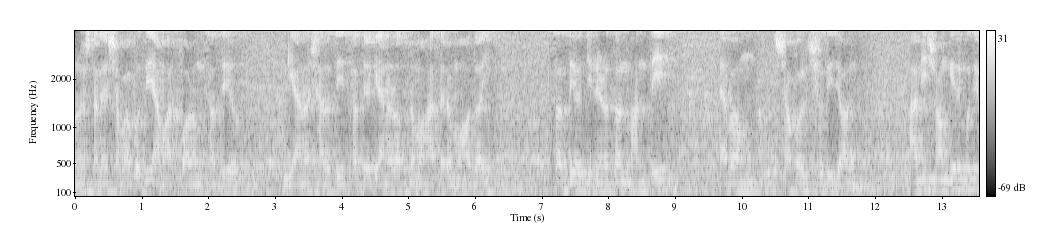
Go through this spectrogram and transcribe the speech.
অনুষ্ঠানের সভাপতি আমার পরম শ্রদ্ধেয় জ্ঞান সারথী শ্রদ্ধেয় জ্ঞানরত্ন মহাতের মহোদয়, শ্রদ্ধেয় জিনেরতন ভান্তি এবং সকল সুদীজন আমি সঙ্গের প্রতি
